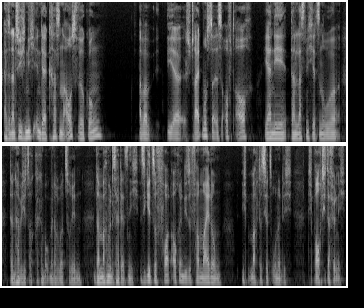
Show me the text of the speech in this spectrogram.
Also natürlich nicht in der krassen Auswirkung, aber ihr Streitmuster ist oft auch, ja, nee, dann lass mich jetzt in Ruhe, dann habe ich jetzt auch gar keinen Bock mehr darüber zu reden. Dann machen wir das halt jetzt nicht. Sie geht sofort auch in diese Vermeidung. Ich mache das jetzt ohne dich. Ich brauche dich dafür nicht.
